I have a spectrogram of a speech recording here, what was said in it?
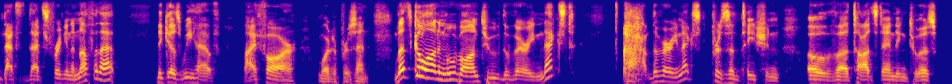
That's that's friggin' enough of that because we have by far more to present. Let's go on and move on to the very next the very next presentation of uh, Todd standing to us,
